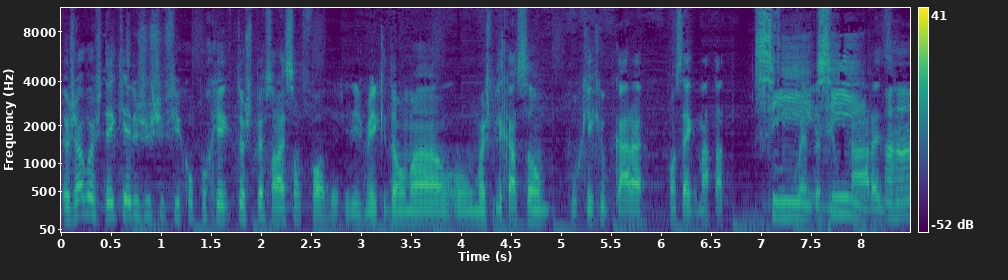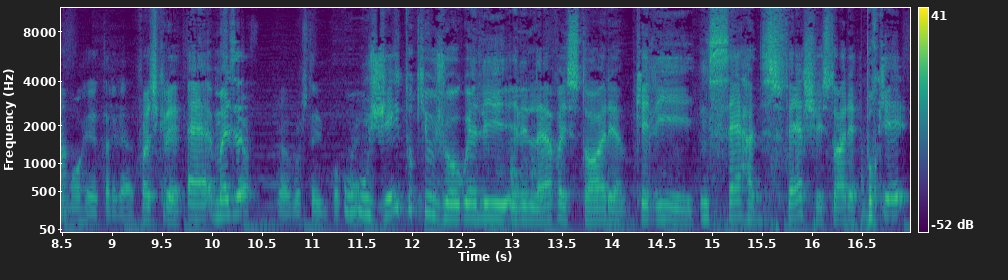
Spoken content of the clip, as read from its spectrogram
Eu já gostei que eles justificam por que, que teus personagens são fodas. Eles meio que dão uma, uma explicação por que, que o cara consegue matar Sim, 50 mil sim, caras e aham. não morrer, tá ligado? Pode crer. É, mas Já, já gostei um pouco o, o mais. jeito que o jogo ele, ele leva a história, que ele encerra, desfecha a história, porque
